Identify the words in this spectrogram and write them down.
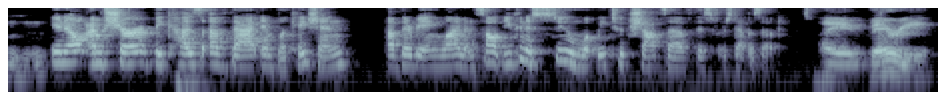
Mhm. You know, I'm sure because of that implication of there being lime and salt, you can assume what we took shots of this first episode. A very,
